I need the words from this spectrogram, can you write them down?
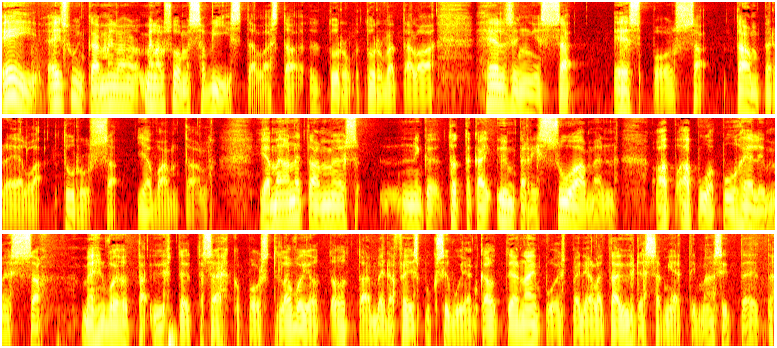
Ei, ei suinkaan. Meillä on, meillä on Suomessa viisi tällaista tur, turvataloa. Helsingissä, Espoossa, Tampereella, Turussa ja Vantaalla. Ja me annetaan myös niin kuin, totta kai ympäri Suomen apua puhelimessa. Meihin voi ottaa yhteyttä sähköpostilla, voi ottaa meidän Facebook-sivujen kautta ja näin poispäin. Ja aletaan yhdessä miettimään sitten, että,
